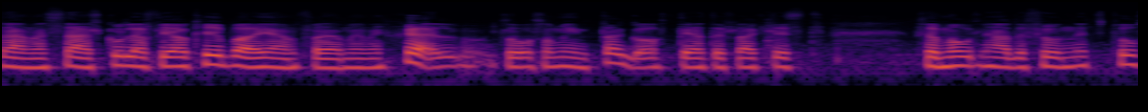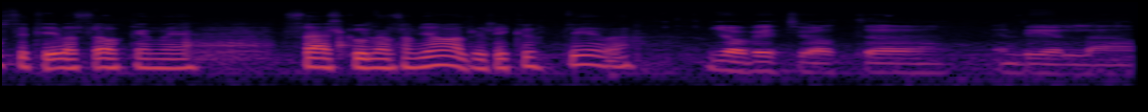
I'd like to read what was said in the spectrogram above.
det här med särskola. För jag kan ju bara jämföra med mig själv, så som inte har gått. Det är att det faktiskt förmodligen hade funnits positiva saker med särskolan som jag aldrig fick uppleva. Jag vet ju att eh, en del eh,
